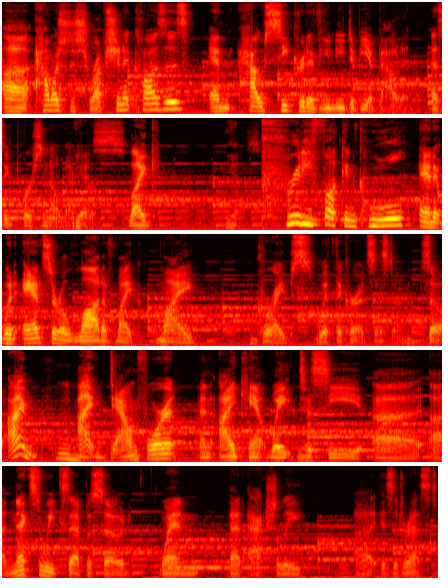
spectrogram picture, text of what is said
uh, how much disruption it causes, and how secretive you need to be about it as a personnel member. Yes. Like Yes. pretty fucking cool and it would answer a lot of my my gripes with the current system. So I'm I'm down for it, and I can't wait to see uh, uh, next week's episode when that actually uh, is addressed.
